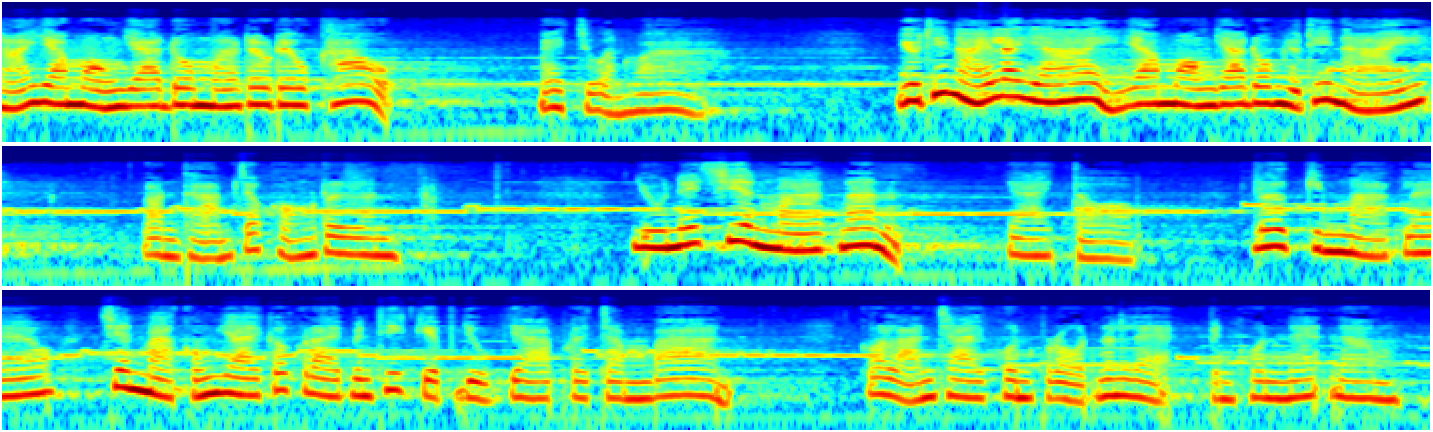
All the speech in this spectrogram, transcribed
หายาหมองยาดมมาเร็วๆเข้า แม่จวนว่า อยู่ที่ไหนล่ะยาย ยาหมองยาดมอยู่ที่ไหน หล่อนถามเจ้าของเรือน อยู่ในเชียนหมากนั่น ยายตอบ เลิกกินหมากแล้ว เชียนหมากของยายก็กลายเป็นที่เก็บหยูกยาประจำบ้าน ก็หลานชายคนโปรดนั่นแหละ เป็นคนแนะนำ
